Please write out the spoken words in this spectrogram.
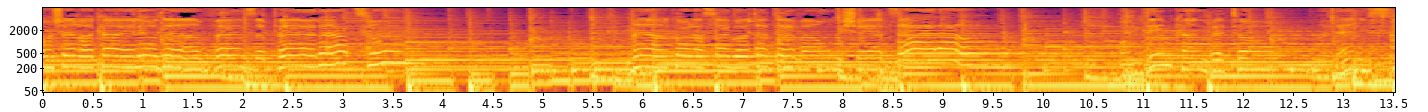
כמו שרק האל יודע, וזה פלא עצום. מעל כל השגות הטבע ומי שיצא אל האור, עומדים כאן בתור מלא ניסים.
